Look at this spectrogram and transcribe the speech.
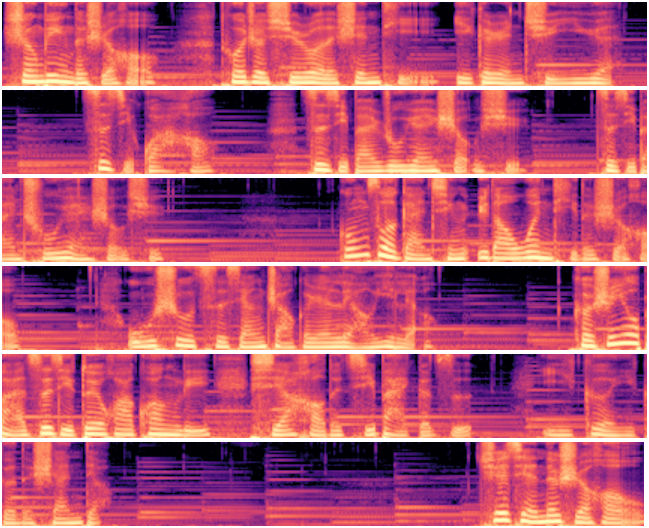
生病的时候，拖着虚弱的身体一个人去医院，自己挂号，自己办入院手续，自己办出院手续。工作感情遇到问题的时候。无数次想找个人聊一聊，可是又把自己对话框里写好的几百个字一个一个的删掉。缺钱的时候，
